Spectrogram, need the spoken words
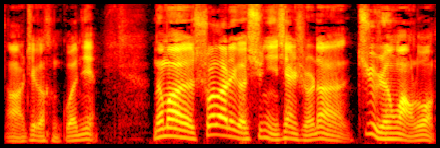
啊，这个很关键。那么说到这个虚拟现实呢，巨人网络。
